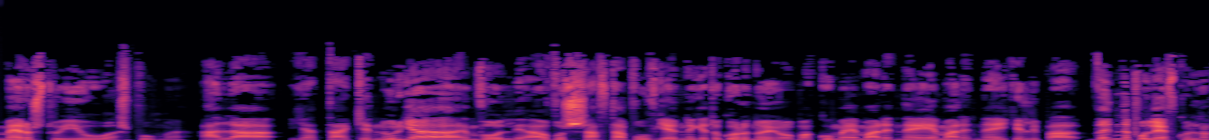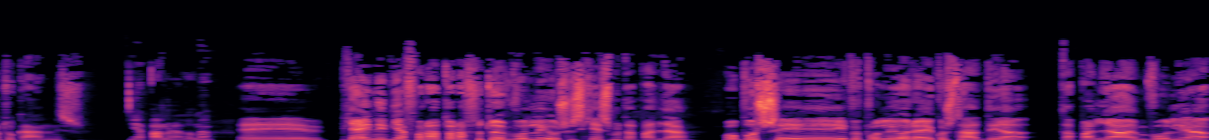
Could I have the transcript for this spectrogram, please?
μέρος του ιού, ας πούμε. Αλλά για τα καινούρια εμβόλια, όπως αυτά που βγαίνουν για τον κορονοϊό, που ακούμε mRNA, mRNA κλπ, δεν είναι πολύ εύκολο να το κάνεις. Για πάμε να δούμε. Ε, ποια είναι η διαφορά τώρα αυτού του εμβολίου σε σχέση με τα παλιά; Όπως ε, είπε πολύ ωραία η Κωνσταντία, τα παλιά εμβόλια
